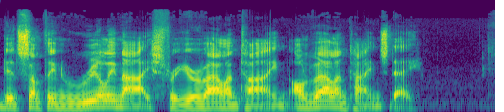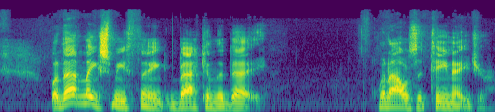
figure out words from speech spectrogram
did something really nice for your Valentine on Valentine's Day. But that makes me think back in the day when I was a teenager.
